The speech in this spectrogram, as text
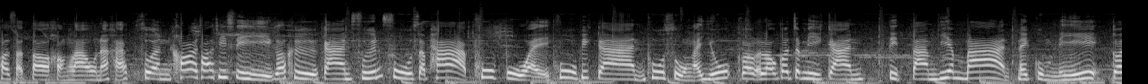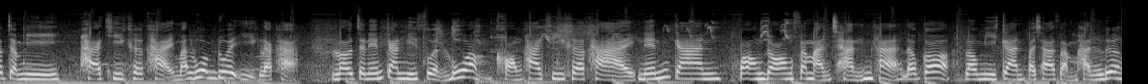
พสตของเรานะคะ ส่วนข้อข้อทีสี่ 4 ก็คือการฟื้นฟูสภาพผู้ป่วย ผู้พิการผู้สูงอายุเราก็จะมีการติดตามเยี่ยมบ้าน ในกลุ่มนี้ก็จะมีภาคีเครือข่ายมาร่วมด้วยอีกแล้วค่ะ เราจะเน้นการมีส่วนร่วมของภาคีเครือข่าย เน้นการปองดองสมานฉันท์ค่ะ แล้วก็เรามีการประชาสัมพันธ์เรื่อง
